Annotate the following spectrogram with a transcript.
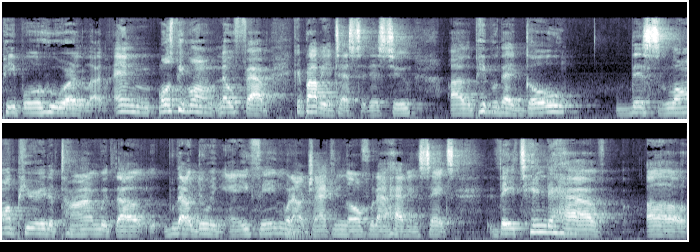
people who are and most people on NoFap could probably attest to this too. Uh, the people that go this long period of time without without doing anything, without jacking off, without having sex, they tend to have a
